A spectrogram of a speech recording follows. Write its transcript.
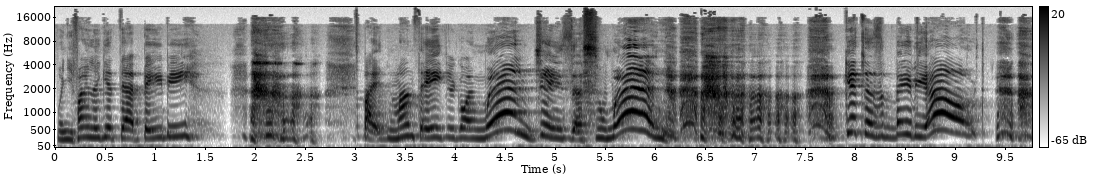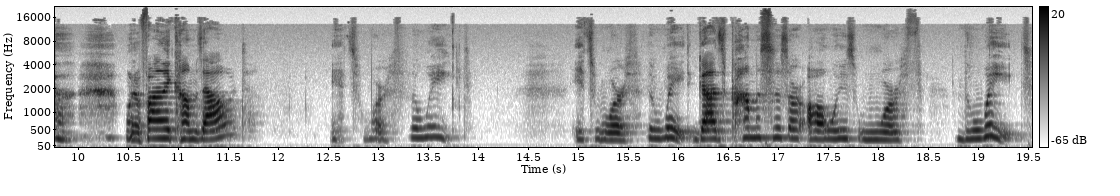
When you finally get that baby, by month eight, you're going, When, Jesus? When? get this baby out. when it finally comes out, it's worth the wait. It's worth the wait. God's promises are always worth the wait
